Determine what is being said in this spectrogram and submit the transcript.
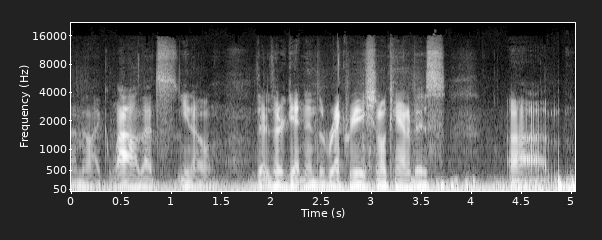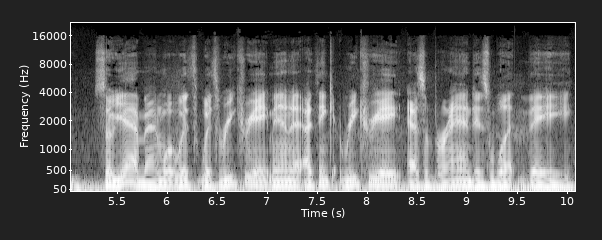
I'm like, wow, that's you know, they're, they're getting into recreational cannabis. Um, so yeah, man, with with Recreate, man, I think Recreate as a brand is what they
